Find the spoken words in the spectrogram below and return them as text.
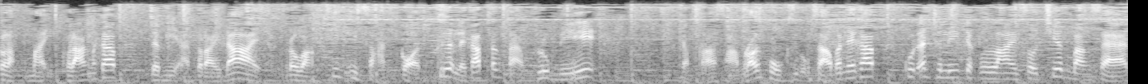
กลับมาอีกครั้งนะครับ จะมีอันตรายได้ระวังที่อีสานก่อนเพื่อนเลยครับตั้งแต่พรุ่งนี้ จับตา 360 องศาวันนี้ครับ คุณอัญชลีจากไลน์โซเชียลบางแสน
